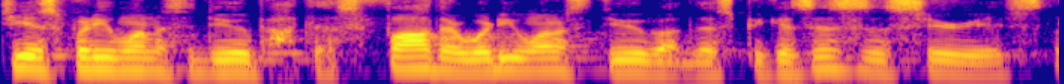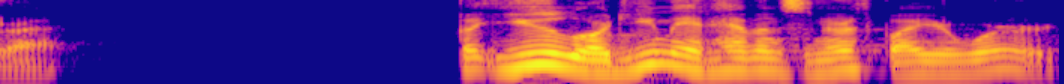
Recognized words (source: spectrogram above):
Jesus, what do you want us to do about this? Father, what do you want us to do about this? Because this is a serious threat. But you, Lord, you made heavens and earth by your word.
